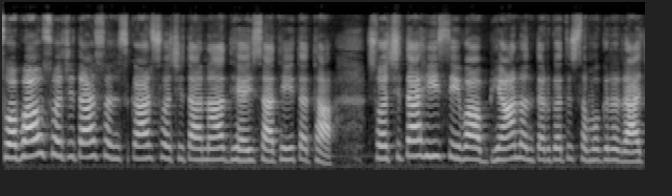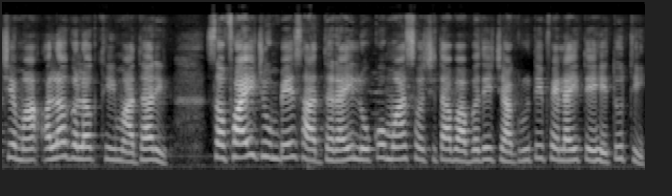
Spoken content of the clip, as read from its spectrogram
સ્વભાવ સ્વચ્છતા, સંસ્કાર સ્વચ્છતાના ધ્યેય સાથે તથા સ્વચ્છતા હી સેવા અભિયાન અંતર્ગત સમગ્ર રાજ્યમાં અલગ અલગ થીમ આધારિત સફાઈ ઝુંબેશ હાથ ધરાઈ લોકોમાં સ્વચ્છતા બાબતે જાગૃતિ ફેલાય તે હેતુથી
